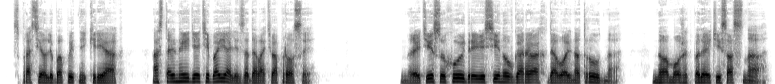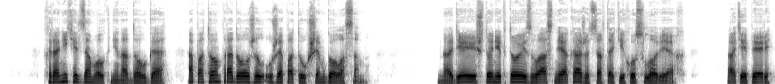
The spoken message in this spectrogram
– спросил любопытный Кириак. Остальные дети боялись задавать вопросы. «Найти сухую древесину в горах довольно трудно, но может подойти сосна». Хранитель замолк ненадолго, а потом продолжил уже потухшим голосом. «Надеюсь, что никто из вас не окажется в таких условиях. А теперь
